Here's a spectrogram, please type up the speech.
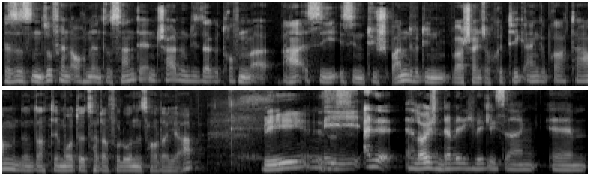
Das ist insofern auch eine interessante Entscheidung, die da getroffen A, ist sie, ist sie natürlich spannend, wird ihnen wahrscheinlich auch Kritik eingebracht haben. Dann nach dem Motto, jetzt hat er verloren, jetzt haut er hier ab. B, nee, also, Herr Leuschen, da will ich wirklich sagen, ähm,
